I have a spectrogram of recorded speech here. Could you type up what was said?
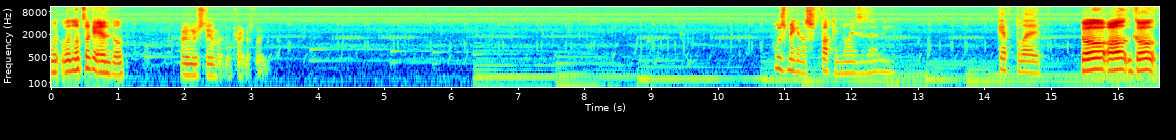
What, what looks like an anvil? I understand that. I'm trying to find it. Who's making those fucking noises at me? Get blood. Go all go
